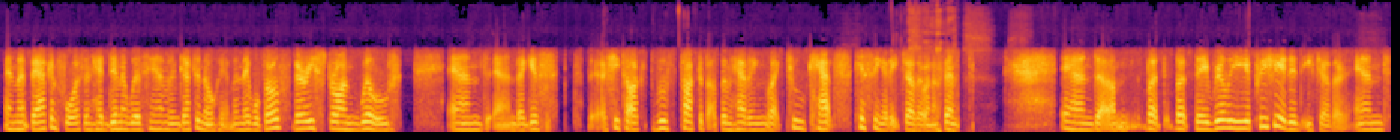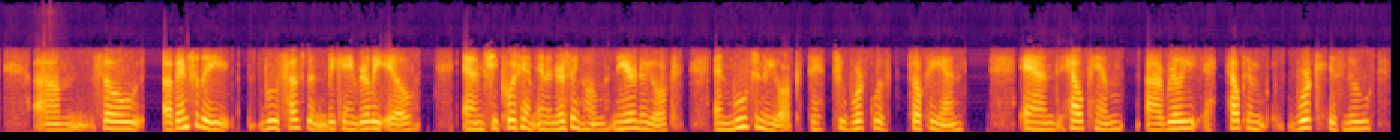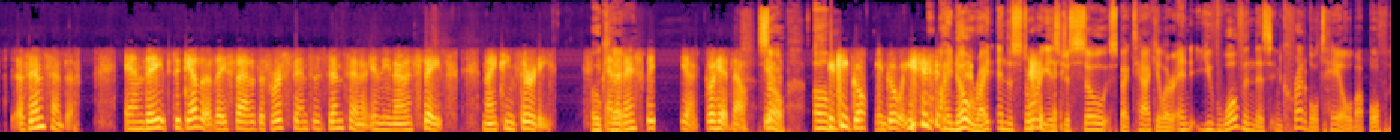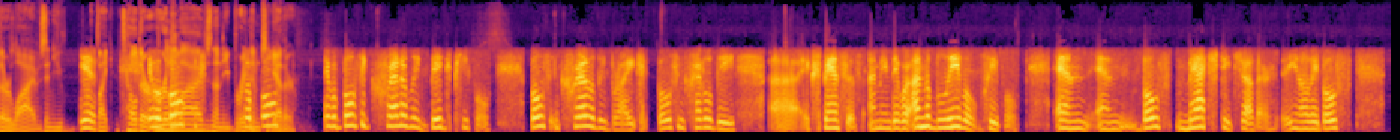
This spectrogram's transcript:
and went back and forth and had dinner with him and got to know him and they were both very strong willed and and I guess uh, she talked. Ruth talked about them having like two cats hissing at each other on a fence. and um, but but they really appreciated each other, and um, so eventually Ruth's husband became really ill, and she put him in a nursing home near New York, and moved to New York to to work with Soka and help him uh, really help him work his new Zen center. And they together they started the first Zen center in the United States, 1930. Okay. And eventually, yeah. Go ahead now. So. Yeah. Um, you keep going and going. I know, right? And the story is just so spectacular. And you've woven this incredible tale about both of their lives, and you yes. like tell their early both- lives, and then you bring them both- together. They were both incredibly big people, both incredibly bright, both incredibly uh, expansive. I mean, they were unbelievable people, and and both matched each other. You know, they both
